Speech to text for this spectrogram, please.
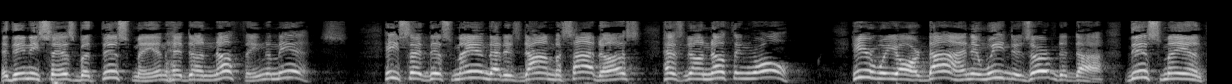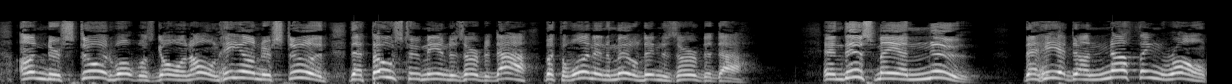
And then he says, but this man had done nothing amiss. He said, this man that is dying beside us has done nothing wrong. Here we are dying and we deserve to die. This man understood what was going on. He understood that those two men deserved to die, but the one in the middle didn't deserve to die. And this man knew that he had done nothing wrong.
